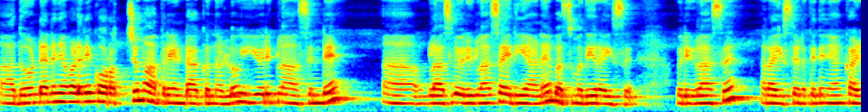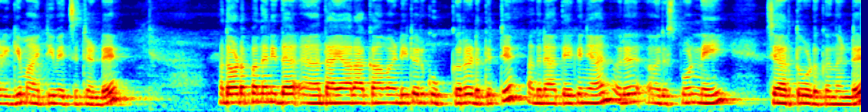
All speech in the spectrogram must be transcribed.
അതുകൊണ്ട് തന്നെ ഞാൻ വളരെ കുറച്ച് മാത്രമേ ഉണ്ടാക്കുന്നുള്ളൂ. ഈ ഒരു ഗ്ലാസിന്റെ ഗ്ലാസ്സിൽ ഒരു ഗ്ലാസ് അരിയാണ് ബസുമതി റൈസ്. ഒരു ഗ്ലാസ് റൈസ് എടുത്തിട്ട് ഞാൻ കഴുകി മാറ്റി വെച്ചിട്ടുണ്ട്. അതോടൊപ്പം തന്നെ ഇത് തയ്യാറാക്കാൻ വേണ്ടിയിട്ട് ഒരു കുക്കർ എടുത്തിട്ട് അതിനകത്തേക്ക് ഞാൻ ഒരു ഒരു സ്പൂൺ നെയ്യ് ചേർത്ത് കൊടുക്കുന്നുണ്ട്.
